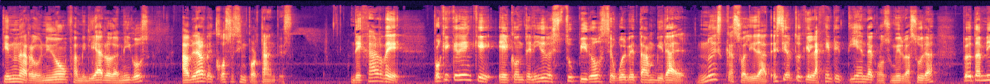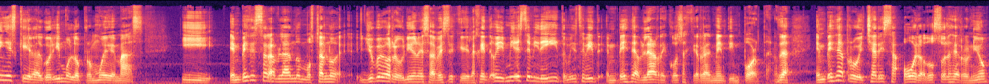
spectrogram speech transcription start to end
tiene una reunión familiar o de amigos, hablar de cosas importantes. Dejar de... ¿Por qué creen que el contenido estúpido se vuelve tan viral? No es casualidad. Es cierto que la gente tiende a consumir basura, pero también es que el algoritmo lo promueve más. Y en vez de estar hablando, mostrando, yo veo reuniones a veces que la gente, oye, mira este videito, mira este video, en vez de hablar de cosas que realmente importan. O sea, en vez de aprovechar esa hora o dos horas de reunión,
